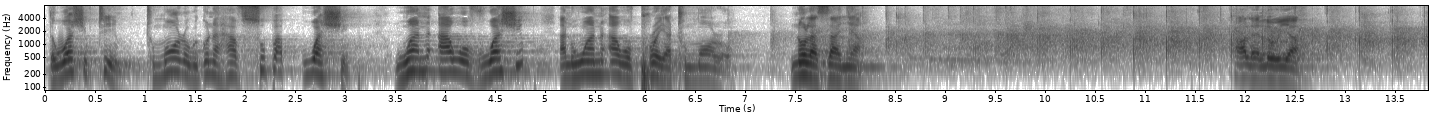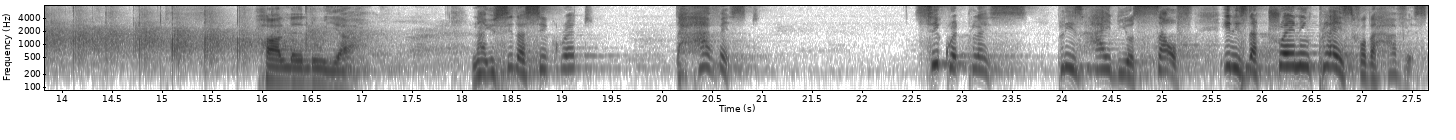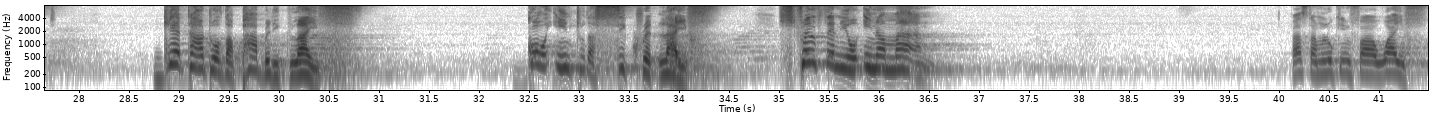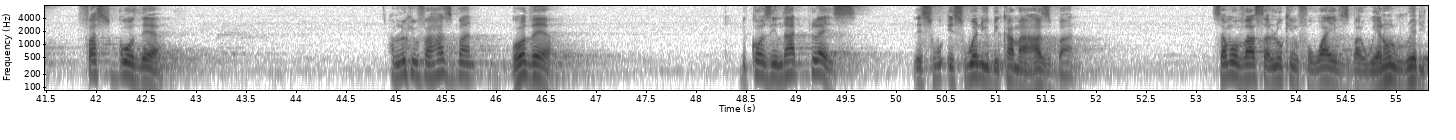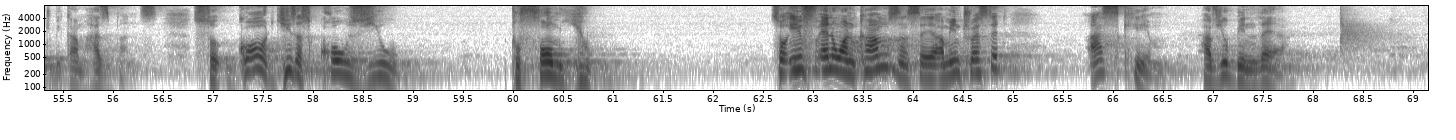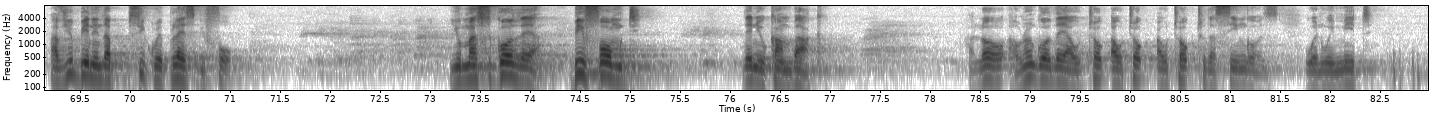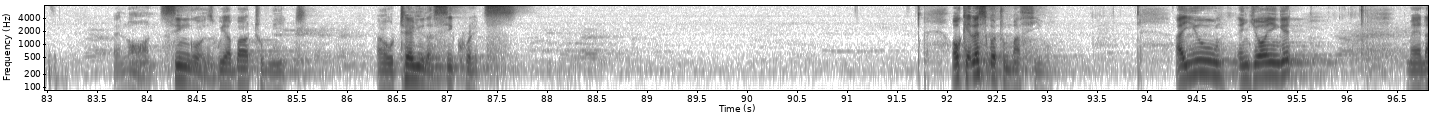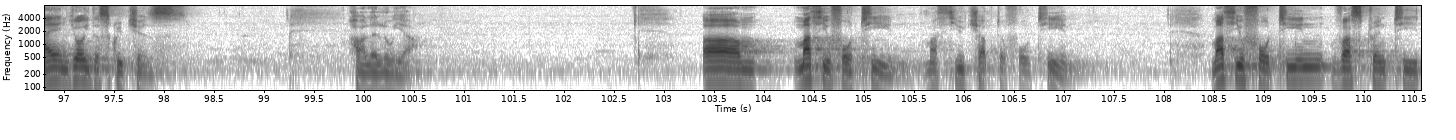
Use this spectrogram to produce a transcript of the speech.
The worship team, tomorrow we're going to have super worship. One hour of worship and one hour of prayer tomorrow. No lasagna. Hallelujah. Hallelujah. Now you see the secret? The harvest. Secret place. Please hide yourself. It is the training place for the harvest. Get out of the public life. Go into the secret life. Strengthen your inner man. First, I'm looking for a wife. First, go there. I'm looking for a husband. Go there. Because in that place, this is when you become a husband. Some of us are looking for wives, but we are not ready to become husbands. So, God, Jesus calls you to form you. So, if anyone comes and say, I'm interested, Ask him, have you been there? Have you been in the secret place before? You must go there, be formed, then you come back. Hello, I will not go there. I'll talk, I'll talk, I'll talk to the singles when we meet alone. Singles, we're about to meet. I will tell you the secrets. Okay, let's go to Matthew. Are you enjoying it? Man, I enjoy the scriptures. Hallelujah. Um, Matthew 14. Matthew chapter 14. Matthew 14, verse 22.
